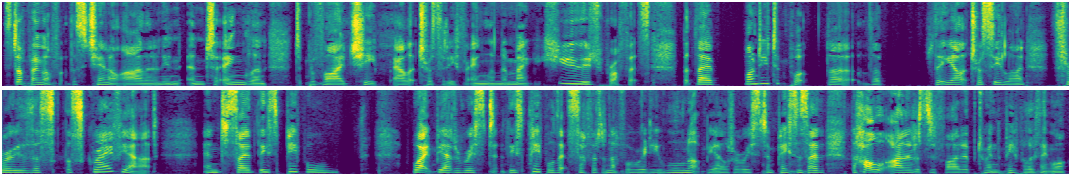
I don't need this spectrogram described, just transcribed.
stopping off at this Channel Island and then into England to provide cheap electricity for England and make huge profits. But they're wanting to put the the the electricity line through this this graveyard, and so these people won't be able to rest. These people that suffered enough already will not be able to rest in peace. And so the whole island is divided between the people who think, well,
